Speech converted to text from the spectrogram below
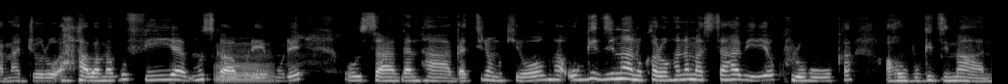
amajoro aba magufiya umunsi ukaba muremure usanga nta gatiro mu kironka ugize imana ukaronka n'amasaha abiri yo kuruhuka ahubwo ugize imana.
